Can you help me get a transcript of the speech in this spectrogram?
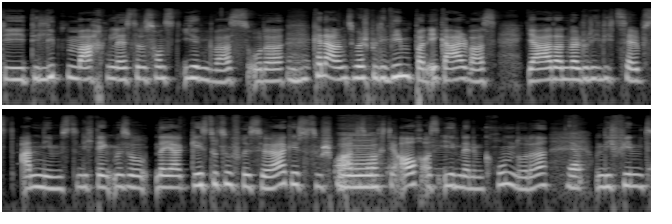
die, die Lippen machen lässt oder sonst irgendwas oder mhm. keine Ahnung, zum Beispiel die Wimpern, egal was, ja, dann weil du dich nicht selbst annimmst. Und ich denke mir so, naja, gehst du zum Friseur, gehst du zum Sport, mhm. das machst du ja auch aus irgendeinem Grund, oder? Ja. Und ich finde,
